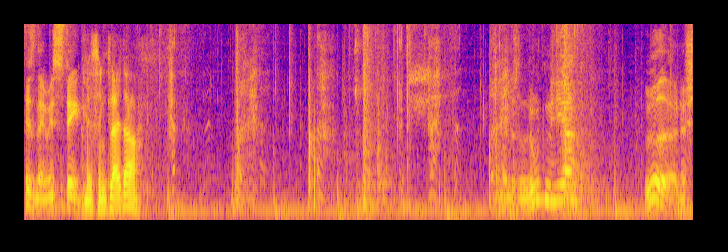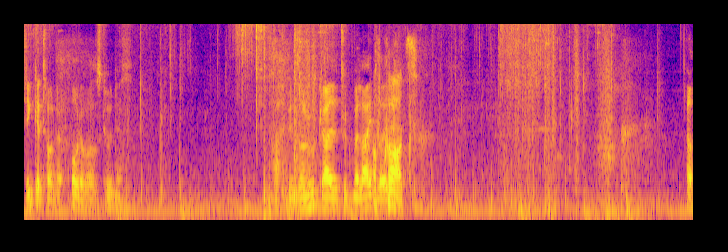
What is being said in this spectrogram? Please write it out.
His name is Stink. Wir sind gleich da. Ein bisschen looten hier. Ugh, eine Stinketonne. Oh, da war was Grünes. Ach, ich bin so lootgeil. Tut mir leid, Of Leute. course. Oh,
